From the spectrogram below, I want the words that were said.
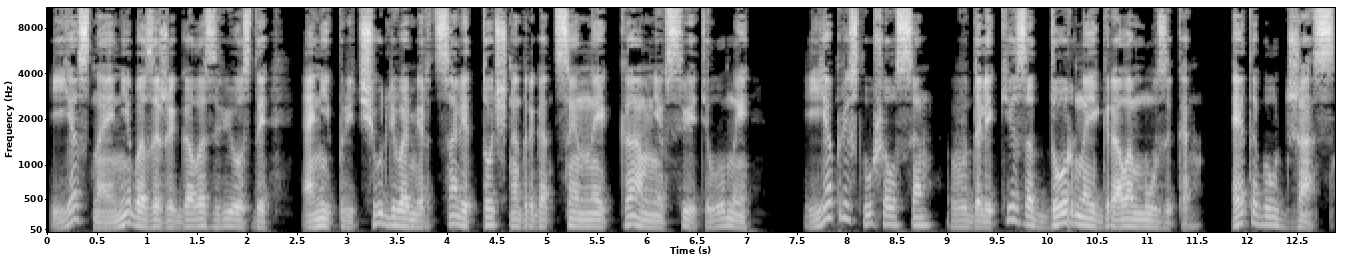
Ясное небо зажигало звезды, они причудливо мерцали точно драгоценные камни в свете луны. Я прислушался. Вдалеке задорно играла музыка. Это был джаз.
